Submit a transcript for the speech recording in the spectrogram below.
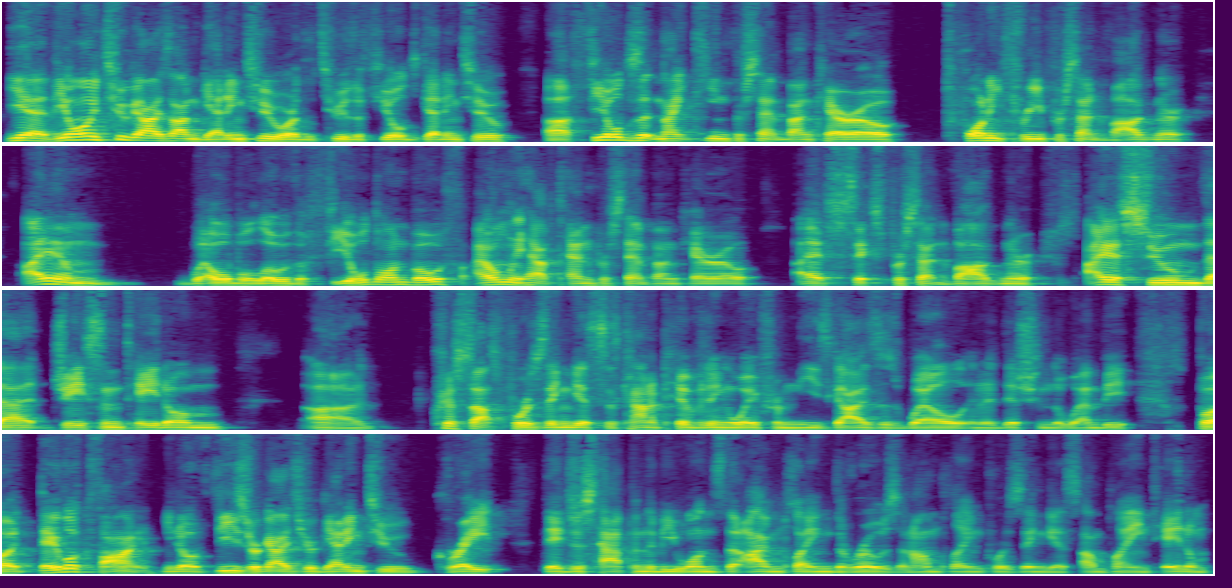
Yeah, the only two guys I'm getting to are the two the Fields getting to. Uh, Fields at 19% Banchero, 23% Wagner. I am well below the field on both. I only have 10% Banchero. I have 6% Wagner. I assume that Jayson Tatum, uh, Kristaps Porzingis is kind of pivoting away from these guys as well, in addition to Wemby. But they look fine. You know, if these are guys you're getting to, great. They just happen to be ones that I'm playing DeRozan, I'm playing Porzingis, I'm playing Tatum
